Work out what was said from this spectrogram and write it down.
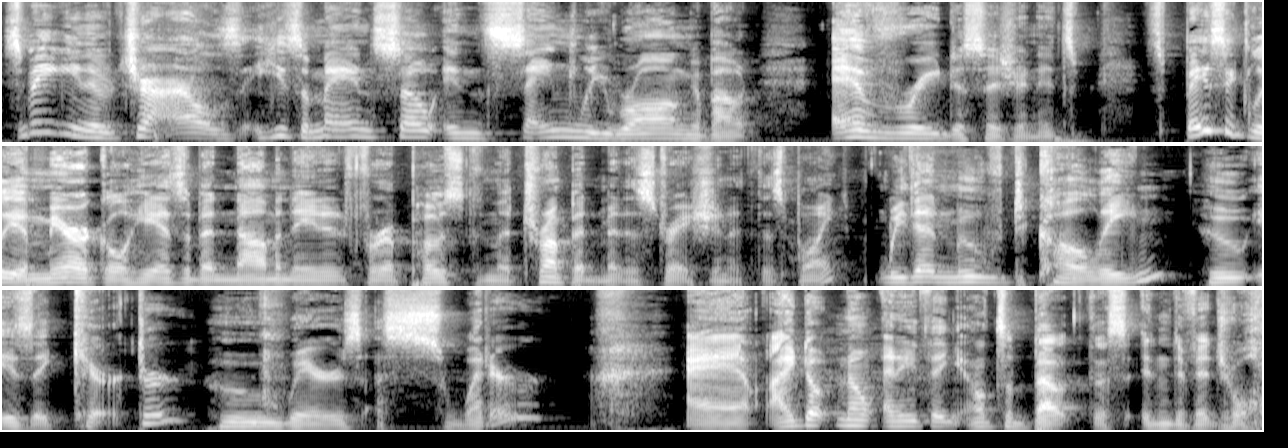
Speaking of Charles, he's a man so insanely wrong about every decision. It's it's basically a miracle he hasn't been nominated for a post in the Trump administration at this point. We then move to Colleen, who is a character who wears a sweater. And I don't know anything else about this individual.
